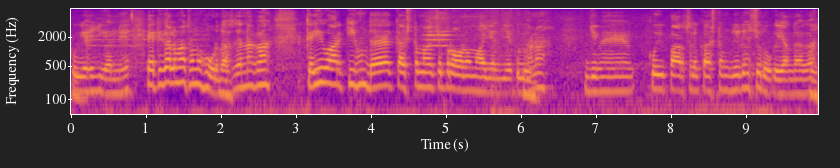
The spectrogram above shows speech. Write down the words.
ਕੋਈ ਇਹੋ ਜਿਹੀ ਗੱਲ ਨਹੀਂ ਹੈ। ਇੱਕ ਗੱਲ ਮੈਂ ਤੁਹਾਨੂੰ ਹੋਰ ਦੱਸ ਦਿੰਨਾਗਾ ਕਈ ਵਾਰ ਕੀ ਹੁੰਦਾ ਹੈ ਕਸਟਮਰ 'ਚ ਪ੍ਰੋਬਲਮ ਆ ਜਾਂਦੀ ਹੈ ਕੋਈ ਹਨਾ? ਜਿਵੇਂ ਕੋਈ ਪਾਰਸਲ ਕਸਟਮ ਕਲੀਅਰੈਂਸ 'ਚ ਰੁਕ ਜਾਂਦਾ ਹੈਗਾ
